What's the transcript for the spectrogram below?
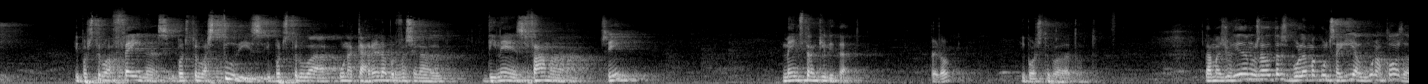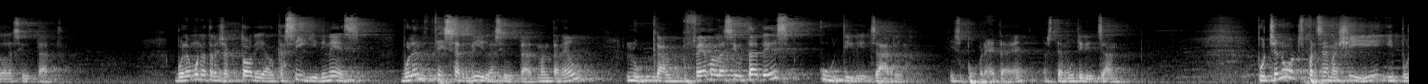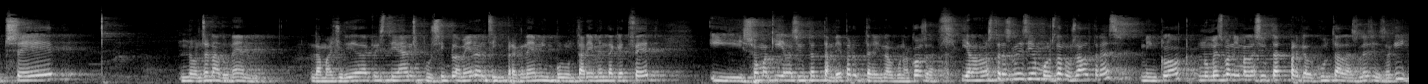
Hi pots trobar feines, hi pots trobar estudis, hi pots trobar una carrera professional, diners, fama, sí? Menys tranquil·litat, però hi pots trobar de tot. La majoria de nosaltres volem aconseguir alguna cosa de la ciutat. Volem una trajectòria, el que sigui, diners. Volem fer servir la ciutat, m'enteneu? El que fem a la ciutat és utilitzar-la. És pobreta, eh? L'estem utilitzant. Potser no ho expressem així i potser no ens n'adonem. La majoria de cristians possiblement ens impregnem involuntàriament d'aquest fet i som aquí a la ciutat també per obtenir alguna cosa. I a la nostra església, molts de nosaltres, m'incloc, només venim a la ciutat perquè el culte a l'església és aquí.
